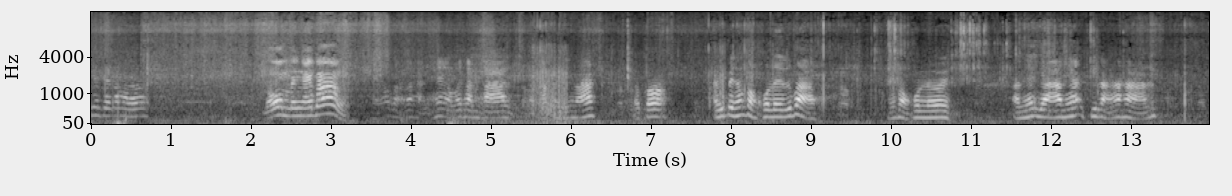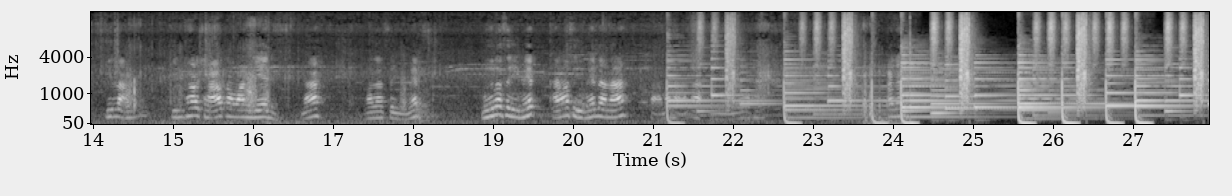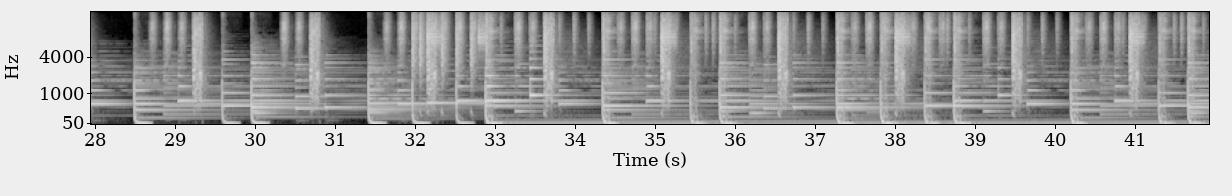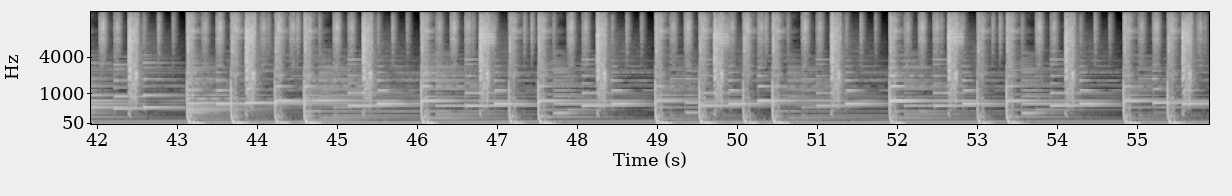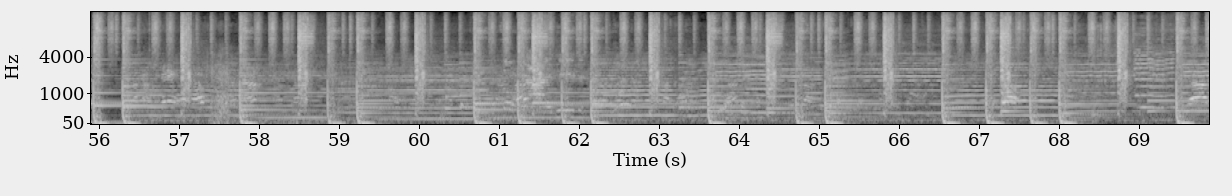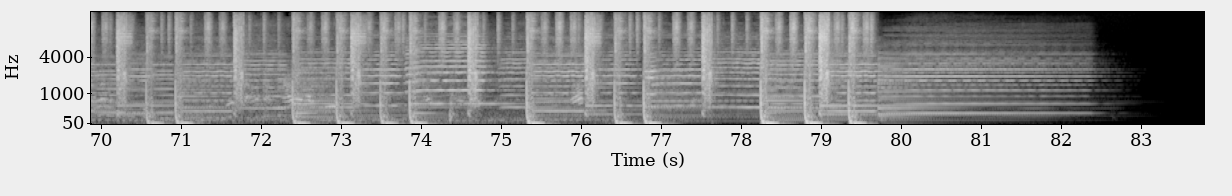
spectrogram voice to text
พี่มาแล้วนมเป็นไงบ้าง อาหารแห้งเอาไว้ทำทานนะครับอันนี้นะ แล้วก็ อันนี้เป็นทั้งสองคนเลยหรือเปล่าทั้งสองคนเลย อันเนี้ยยาอันเนี้ยกินหลังอาหาร กินหลัง กินข้าวเช้ากลางวันเย็นนะวันละสี่เม็ด มื้อละสี่เม็ด ครั้งละสี่เม็ดนะนะสามอาหารอะ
